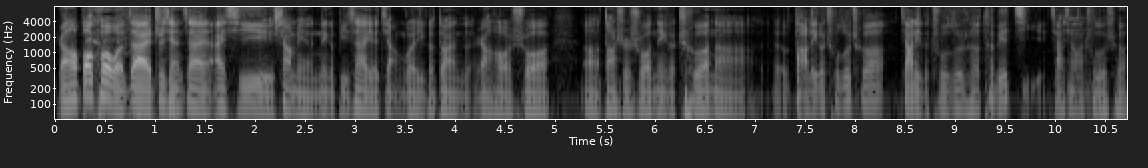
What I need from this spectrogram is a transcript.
然后包括我在之前在爱奇艺上面那个比赛也讲过一个段子，然后说呃，当时说那个车呢，呃，打了一个出租车，家里的出租车特别挤，家乡的出租车，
